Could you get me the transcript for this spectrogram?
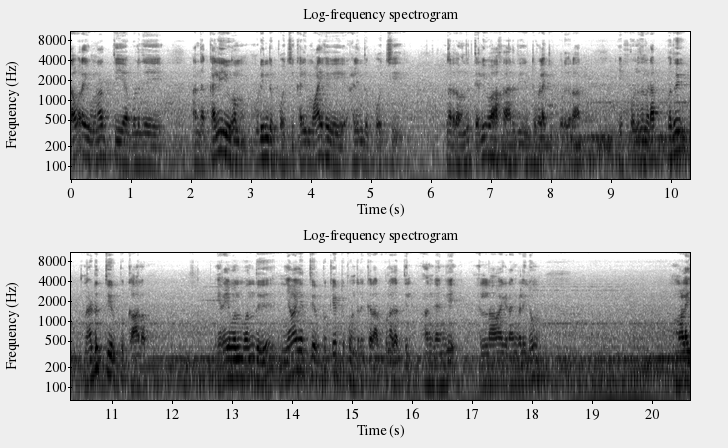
தவறை உணர்த்திய பொழுதே அந்த கலியுகம் முடிந்து போச்சு கலி மாய்கை அழிந்து போச்சுங்கிறத வந்து தெளிவாக அறுதியிட்டு விளக்கி கூறுகிறார். இப்பொழுது நடப்பது நடுத்தீர்ப்பு காலம். இறைவன் வந்து நியாய தீர்ப்பு கேட்டுக்கொண்டிருக்கிறார் உலகத்தில். அங்கங்கே எல்லா இடங்களிலும் மழை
